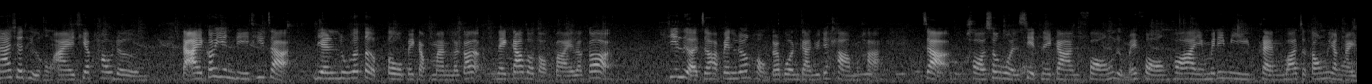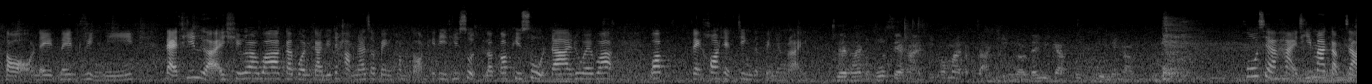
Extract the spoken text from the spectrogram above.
น่าเชื่อถือของไอเทียบเท่าเดิม แต่ไอก็ยินดีที่จะเรียนรู้และเติบโตไปกับมัน แล้วก็ในก้าวต่อๆไป แล้วก็ที่เหลือจะเป็นเรื่องของกระบวนการยุติธรรมค่ะ จะขอสงวนสิทธิ์ในการฟ้องหรือไม่ฟ้องเพราะไอยังไม่ได้มีแพลนว่าจะต้องยังไงต่อในในสิ่งนี้ แต่ที่เหลือไอเชื่อว่ากระบวนการยุติธรรมน่าจะเป็นคำตอบที่ดีที่สุด แล้วก็พิสูจน์ได้ด้วยว่าว่าในข้อเท็จจริงจะเป็นอย่างไร ในพาร์กับผู้เสียหายที่เขามากับจากคิงเราได้มีการพูดคุยไหมครับ ผู้เสียหายที่มากับจ่า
